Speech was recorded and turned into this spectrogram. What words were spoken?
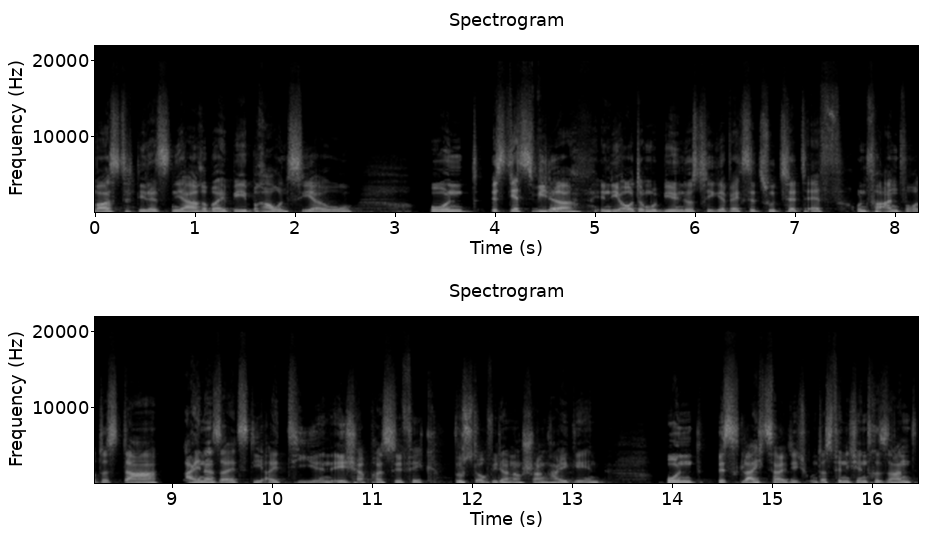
warst die letzten Jahre bei B. Braun CIO und bist jetzt wieder in die Automobilindustrie gewechselt zu ZF und verantwortest da einerseits die IT in Asia Pacific, wirst auch wieder nach Shanghai gehen und bist gleichzeitig, und das finde ich interessant,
